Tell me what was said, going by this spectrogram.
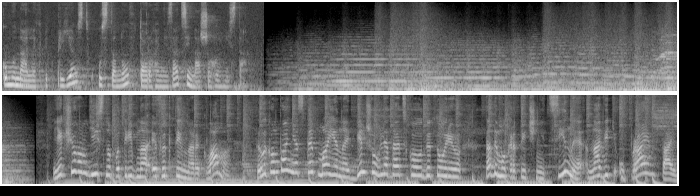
комунальних підприємств, установ та організацій нашого міста. Якщо вам дійсно потрібна ефективна реклама, телекомпанія Степ має найбільшу глядацьку аудиторію та демократичні ціни навіть у прайм тайм.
